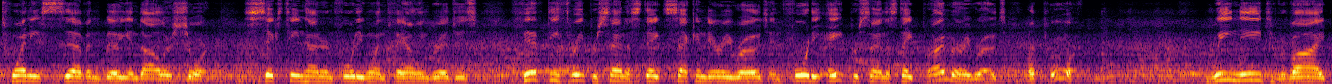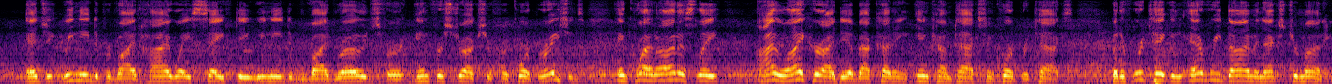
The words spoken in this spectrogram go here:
27 billion dollars short. 1,641 failing bridges, 53% of state secondary roads, and 48% of state primary roads are poor. We need to provide edu- we need to provide highway safety. We need to provide roads for infrastructure for corporations. And quite honestly, I like her idea about cutting income tax and corporate tax. But if we're taking every dime in extra money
